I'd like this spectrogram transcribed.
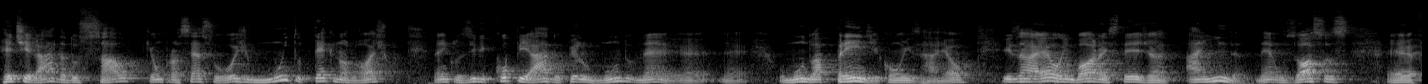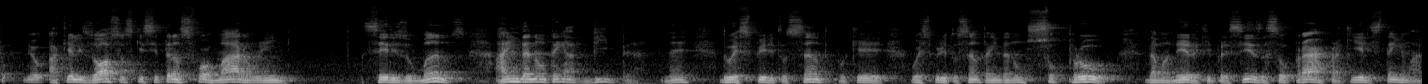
retirada do sal, que é um processo hoje muito tecnológico, né? inclusive copiado pelo mundo, né? É, é, o mundo aprende com Israel. Israel, embora esteja ainda, né? os ossos, é, aqueles ossos que se transformaram em seres humanos, ainda não tem a vida né, do Espírito Santo, porque o Espírito Santo ainda não soprou da maneira que precisa soprar para que eles tenham a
